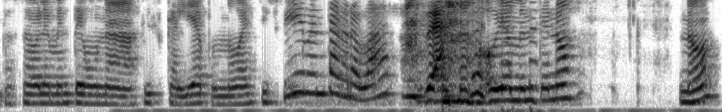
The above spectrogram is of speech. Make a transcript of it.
pues obviamente una fiscalía pues no va a decir, sí, vente a grabar, o sea, obviamente no, ¿no?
